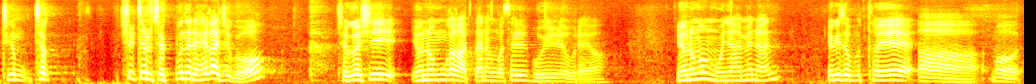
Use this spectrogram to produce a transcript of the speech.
지금 적 실제로 적분을 해가지고 저것이 요놈과 같다는 것을 보이려고 그래요. 요놈은 뭐냐 하면은 여기서부터의 아, 뭐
